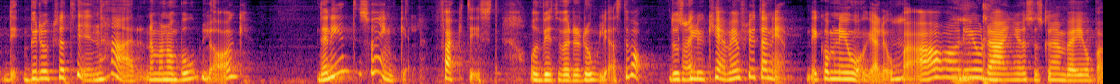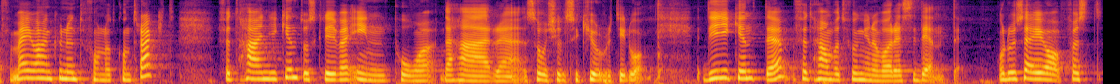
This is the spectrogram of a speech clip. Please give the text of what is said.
det, byråkratin här, när man har bolag, den är inte så enkel faktiskt. Och vet du vad det roligaste var? Då skulle ju Kevin flytta ner. Det kommer ni ihåg allihopa. Mm. Ja, det gjorde han ju. Så skulle han börja jobba för mig och han kunde inte få något kontrakt. För att han gick inte att skriva in på det här eh, Social Security då. Det gick inte för att han var tvungen att vara resident. Och då säger jag, fast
